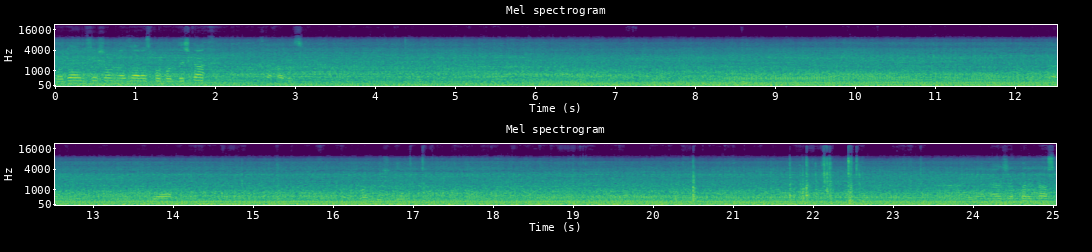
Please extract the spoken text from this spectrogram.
Подивимося, що в нас зараз по бардачках знаходиться. Так. Є. Бардачки. А, є наша переноска.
